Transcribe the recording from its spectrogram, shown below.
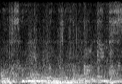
on the screen. I make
